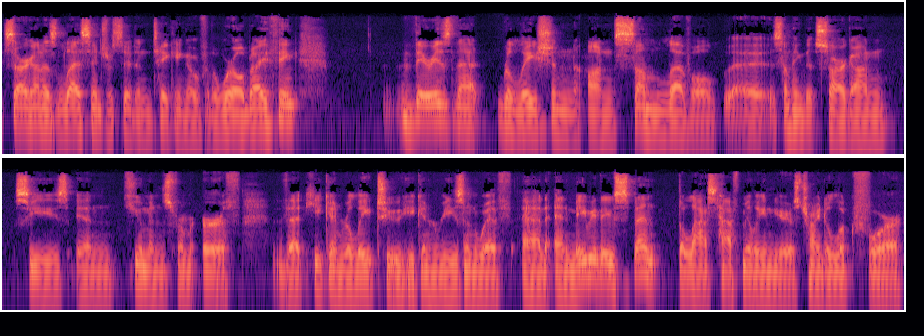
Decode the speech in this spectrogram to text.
Sargon is less interested in taking over the world, but I think there is that relation on some level, uh, something that Sargon sees in humans from Earth that he can relate to, he can reason with, and and maybe they've spent the last half million years trying to look for.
